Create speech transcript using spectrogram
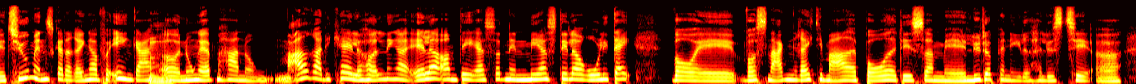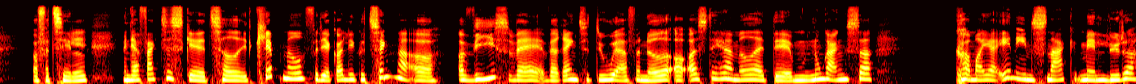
øh, 20 mennesker, der ringer på én gang, mm. og nogle af dem har nogle meget radikale holdninger, eller om det er sådan en mere stille og rolig dag, hvor, øh, hvor snakken rigtig meget er båret af det, som øh, lytterpanelet har lyst til at, at fortælle. Men jeg har faktisk øh, taget et klip med, fordi jeg godt lige kunne tænke mig at, at vise, hvad, hvad Ring til Du er for noget, og også det her med, at øh, nogle gange så kommer jeg ind i en snak med en lytter,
